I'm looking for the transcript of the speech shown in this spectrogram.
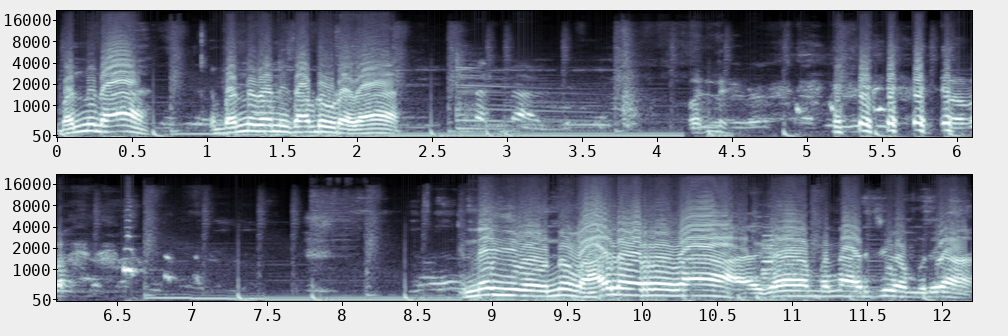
பண்ணுடா. பண்ணுடா நீ சாப்பிட கூடாதா? என்ன ஜீவ ஒண்ணு வாயில வர்றதா அதுக்காக பண்ண அடிச்சுக்க முடியும்?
